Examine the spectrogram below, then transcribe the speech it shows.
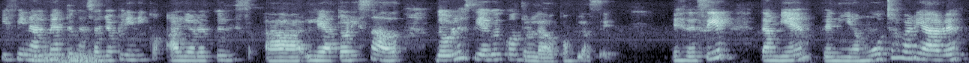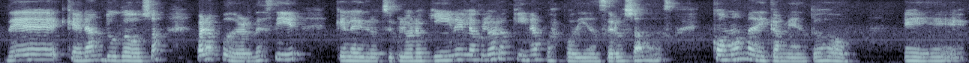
Y finalmente, un ensayo clínico aleatorizado, doble ciego y controlado con placebo. Es decir, también tenía muchas variables de, que eran dudosas para poder decir que la hidroxicloroquina y la cloroquina pues, podían ser usados como medicamentos eh,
